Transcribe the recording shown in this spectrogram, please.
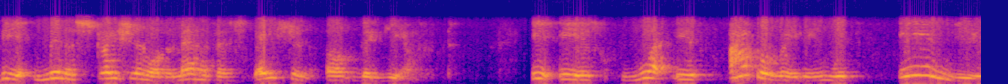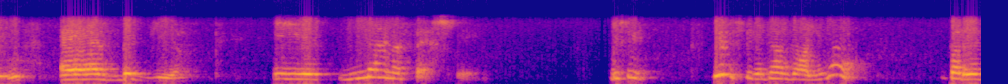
the administration or the manifestation of the gift. It is what is operating within you as the gift is manifesting. You see, you can speak in tongues all you want, but if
